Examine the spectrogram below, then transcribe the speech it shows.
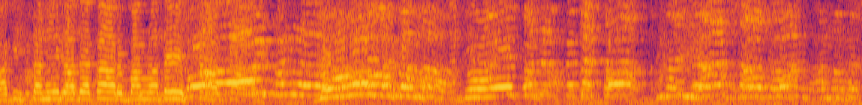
পাকিস্তানি রাজাকার বাংলাদেশ না, বাংলাদেশ না, বাংলাদেশ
